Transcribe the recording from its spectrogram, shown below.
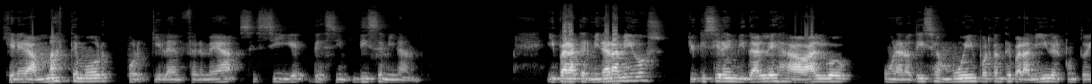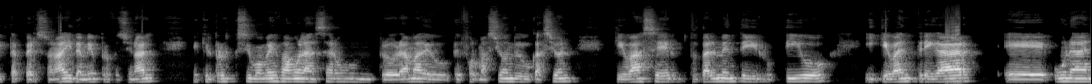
genera más temor porque la enfermedad se sigue diseminando. Y para terminar amigos, yo quisiera invitarles a algo, una noticia muy importante para mí desde el punto de vista personal y también profesional, es que el próximo mes vamos a lanzar un programa de, formación, de educación, que va a ser totalmente disruptivo y que va a entregar eh, una,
